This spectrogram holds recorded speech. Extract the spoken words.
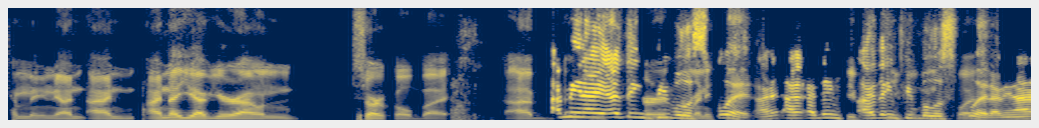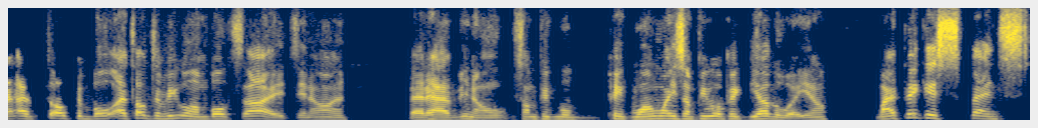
community? I I, I know you have your own circle, but uh, I mean, I, I think people are split. I, I think people, I think people, people are split. split. I mean, I, have talked to both. I talked to people on both sides. You know, and that have you know some people pick one way, some people pick the other way. You know, my pick is Spence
